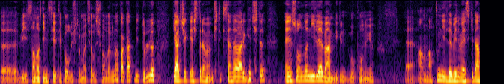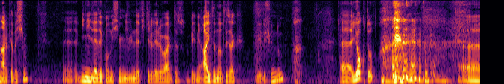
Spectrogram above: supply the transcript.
e, bir sanat inisiyatifi oluşturma çalışmalarına. Fakat bir türlü gerçekleştirememiştik. Seneler geçti. En sonunda Nil'e ben bir gün bu konuyu e, anlattım. Nil de benim eskiden arkadaşım. E, bir Nil'le de konuşayım. Nil'in de fikirleri vardır. Beni aydınlatacak diye düşündüm. E, yoktu. E,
